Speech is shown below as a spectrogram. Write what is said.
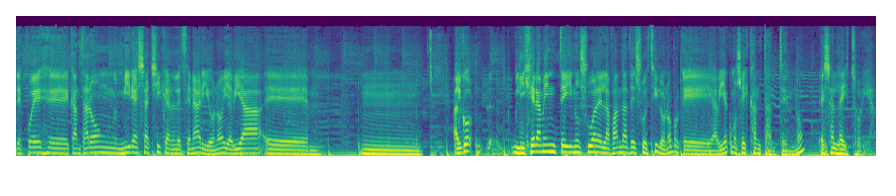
después eh, cantaron Mira esa chica en el escenario, ¿no? Y había eh, mm, algo ligeramente inusual en las bandas de su estilo, ¿no? Porque había como seis cantantes, ¿no? Esa es la historia.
